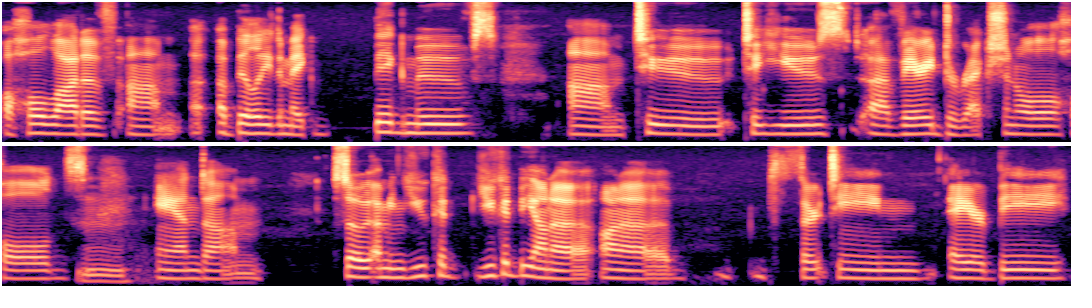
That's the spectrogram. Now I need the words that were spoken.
a whole lot of um, ability to make big moves um, to to use uh, very directional holds and um, so I mean you could you could be on a on a 13 A or B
